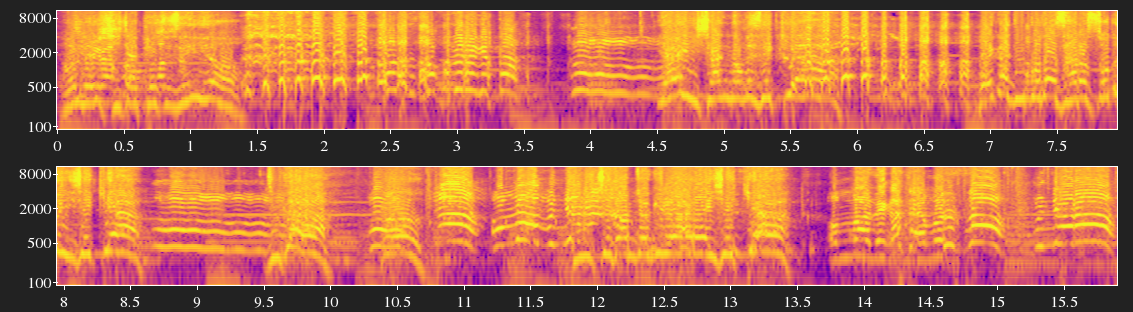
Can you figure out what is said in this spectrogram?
얼른 시작해 주세요. 들어야겠다. 야, 이 샹놈의 새끼야! 내가 니보다 살았어도 이 새끼야! 니가! 어! 엄마 문 열어. 일제 감정기를 알아 이 새끼야! 엄마 내가 잘못했어. 문 열어.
